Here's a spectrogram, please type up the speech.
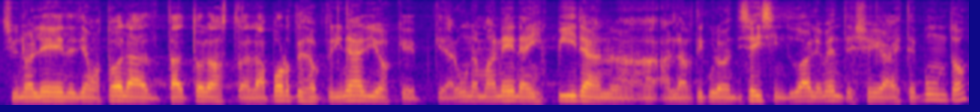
si uno lee, digamos, todos los, aportes doctrinarios que, de alguna manera inspiran al artículo 26, indudablemente llega a este punto.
